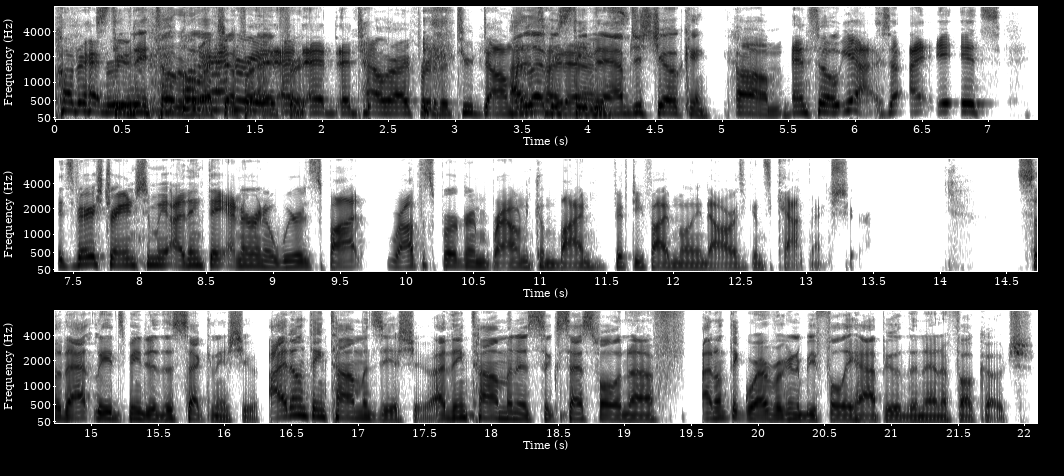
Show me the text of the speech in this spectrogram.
Hunter Henry, Stephen A. told him to watch out for Henry and, Eifert. and, and Tyler Eifert are the two dominant. I love you, Stephen. ends. I'm just joking. Um, and so yeah, so I, it, it's it's very strange to me. I think they enter in a weird spot. Roethlisberger and Brown combined fifty five million dollars against cap next year. So that leads me to the second issue. I don't think Tomlin's the issue. I think Tomlin is successful enough. I don't think we're ever going to be fully happy with an NFL coach.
